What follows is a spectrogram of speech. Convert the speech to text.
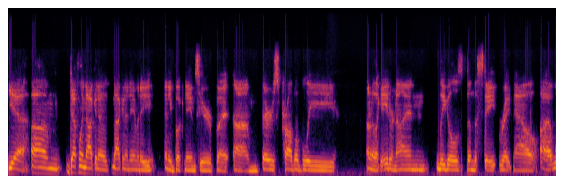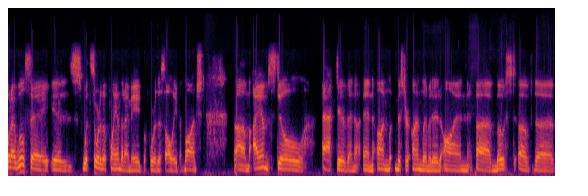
Yeah, um, definitely not gonna not gonna name any any book names here, but um, there's probably I don't know, like eight or nine legals in the state right now. Uh, what I will say is, with sort of the plan that I made before this all even launched, um, I am still active and and on Mr. Unlimited on uh, most of the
